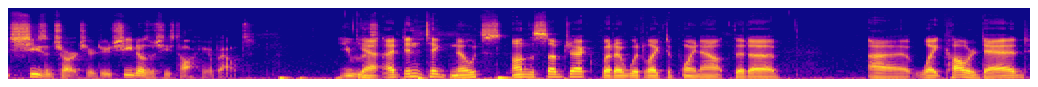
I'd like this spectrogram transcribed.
she's in charge here, dude. She knows what she's talking about. You yeah, listen. I didn't take notes on the subject, but I would like to point out that uh, uh, white collar dad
